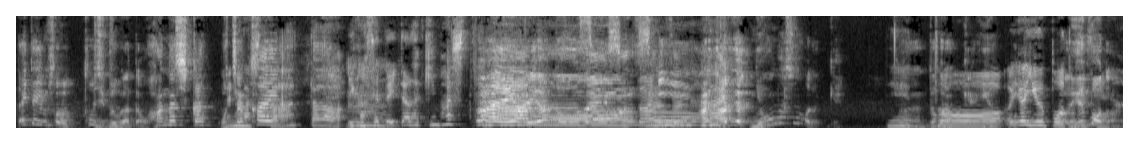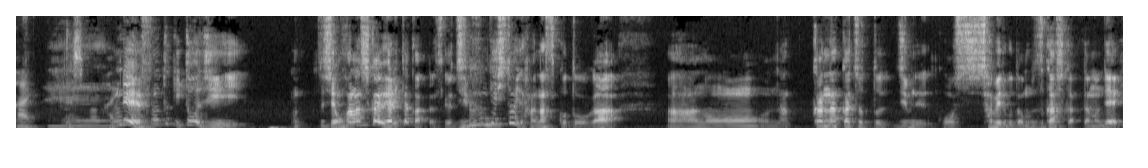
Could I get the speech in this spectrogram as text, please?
大体その当時ブームだったお話し会、お茶会、ああった。行かせていただきました。はい、ありがとうございます。そうそうそうあれ、あれだ、日本橋の方だっけ？えっどこだっと、け？いや、ユーポートです、ね。ユーポートはい。私は。はい。で、その時当時、私お話し会をやりたかったんですけど、自分で一人で話すことが、あのーなかなかちょっと自分でこう喋ることが難しかったのへで、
